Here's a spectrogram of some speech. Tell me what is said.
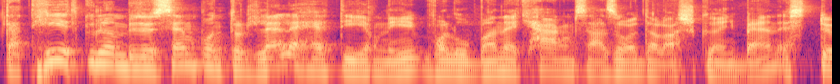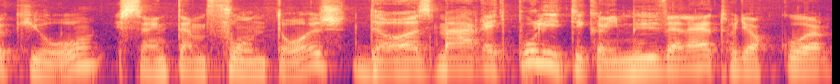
tehát hét különböző szempontot le lehet írni valóban egy 300 oldalas könyvben, ez tök jó, és szerintem fontos, de az már egy politikai művelet, hogy akkor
